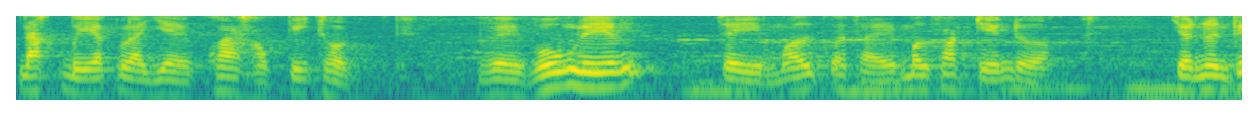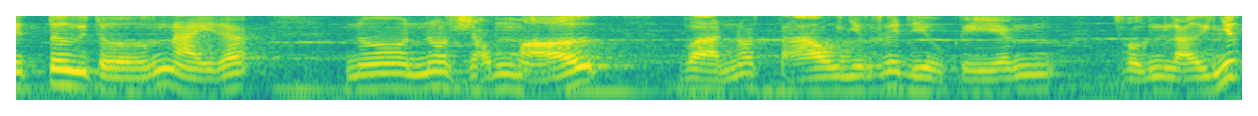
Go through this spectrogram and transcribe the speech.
Đặc biệt là về khoa học kỹ thuật về vốn liếng thì mới có thể mới phát triển được. Cho nên cái tư tưởng này đó nó nó rộng mở và nó tạo những cái điều kiện thuận lợi nhất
